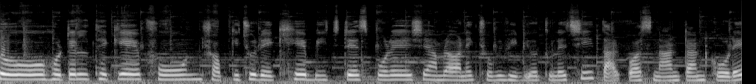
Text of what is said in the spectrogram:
তো হোটেল থেকে ফোন সব কিছু রেখে বিচ ড্রেস পরে এসে আমরা অনেক ছবি ভিডিও তুলেছি। তারপর স্নান টান করে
